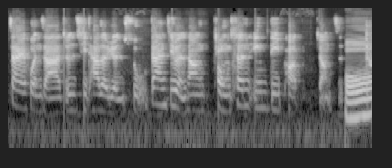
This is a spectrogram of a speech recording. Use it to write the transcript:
再混杂就是其他的元素，但基本上统称 Indie Pop 这样子。哦，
